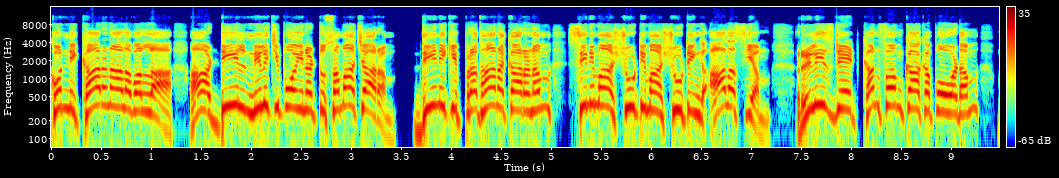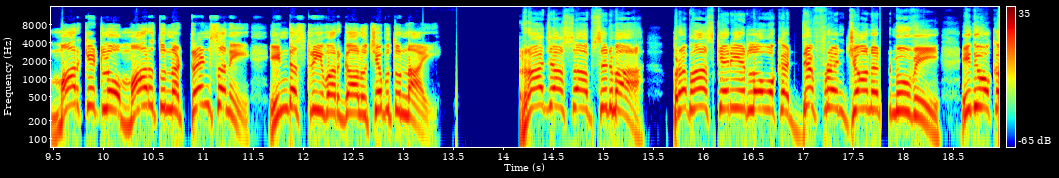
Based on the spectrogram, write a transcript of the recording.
కొన్ని కారణాల వల్ల ఆ డీల్ నిలిచిపోయినట్టు సమాచారం. దీనికి ప్రధాన కారణం సినిమా షూటిమా షూటింగ్ ఆలస్యం. రిలీజ్ డేట్ కన్ఫర్మ్ కాకపోవడం మార్కెట్లో మారుతున్న ట్రెండ్స్ అని ఇండస్ట్రీ వర్గాలు చెబుతున్నాయి. రాజా సాబ్ సినిమా ప్రభాస్ కెరీర్లో ఒక డిఫరెంట్ జానర్ మూవీ. ఇది ఒక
